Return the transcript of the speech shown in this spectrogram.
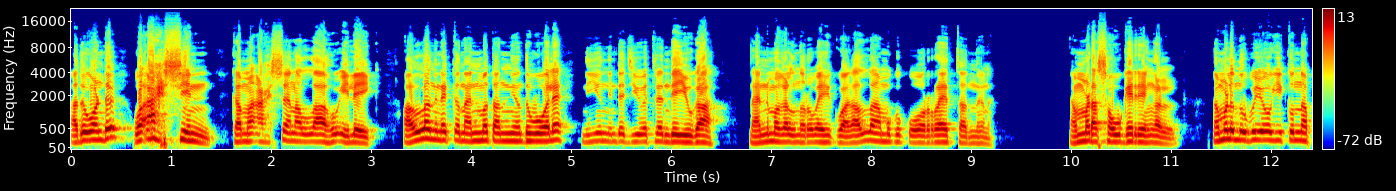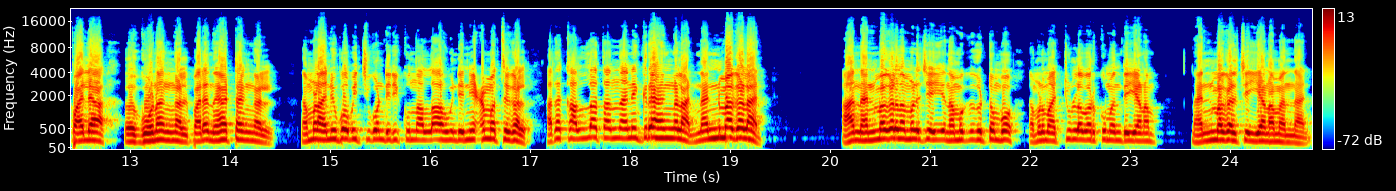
അതുകൊണ്ട് വഅഹ്ഷിൻ കമ അഹ്സൻ അല്ലാഹു ഇലൈക്. അല്ല നിനക്ക് നന്മ തന്നതുപോലെ നീയും നിന്റെ ജീവിതത്തിൽ എന്ത് ചെയ്യുക? നന്മകൾ നിർവഹിക്കുക. അല്ല നമുക്ക് കുറെ തന്നാണ്. നമ്മുടെ സൗകര്യങ്ങൾ നമ്മൾ ഇന്ന് ഉപയോഗിക്കുന്ന പല ഗുണങ്ങൾ പല നേട്ടങ്ങൾ നമ്മൾ അനുഭവിച്ചു കൊണ്ടിരിക്കുന്ന അള്ളാഹുവിന്റെ നിയമത്തുകൾ അതൊക്കെ അല്ല തന്ന അനുഗ്രഹങ്ങളാണ് നന്മകളാണ്. ആ നന്മകൾ നമ്മൾ ചെയ്യ നമുക്ക് കിട്ടുമ്പോൾ നമ്മൾ മറ്റുള്ളവർക്കും എന്ത് ചെയ്യണം? നന്മകൾ ചെയ്യണമെന്നാണ്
